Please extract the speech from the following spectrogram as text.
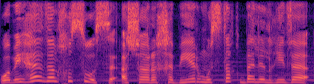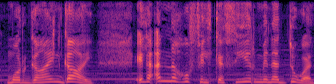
وبهذا الخصوص أشار خبير مستقبل الغذاء مورغاين جاي إلى أنه في الكثير من الدول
